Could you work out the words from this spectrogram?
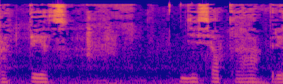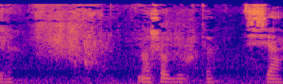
Капец. 10 апреля. Наша бухта вся.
